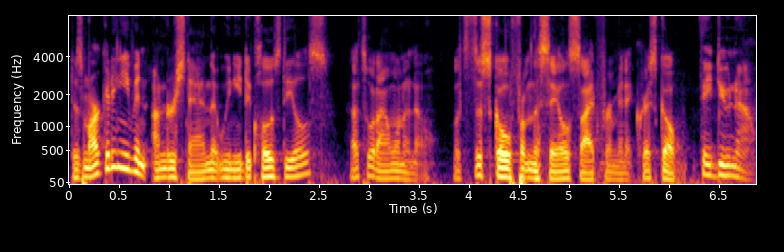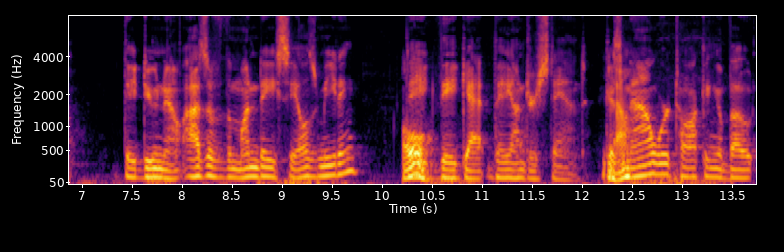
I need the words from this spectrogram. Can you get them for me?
Does marketing even understand that we need to close deals? That's what I want to know. Let's just go from the sales side for a minute. Chris, go. They do now. They do now. As of the Monday sales meeting, they, Oh. they get, they understand. Because Yeah. now we're talking about,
